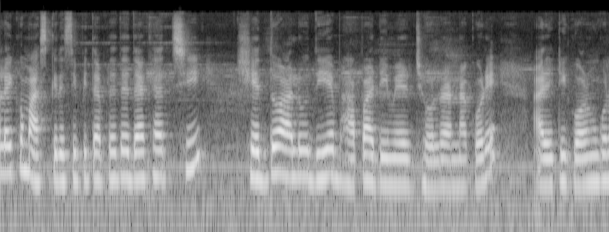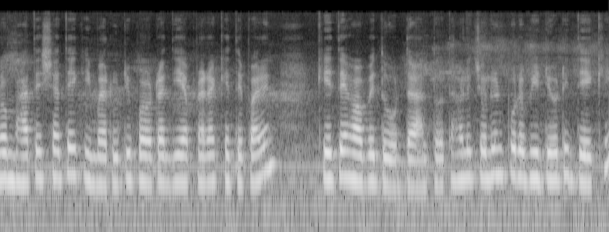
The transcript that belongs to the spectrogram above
আলাইকুম আজকে রেসিপিতে আপনাদের দেখাচ্ছি সেদ্ধ আলু দিয়ে ভাপা ডিমের ঝোল রান্না করে। আর এটি গরম গরম ভাতের সাথে কিংবা রুটি পরোটা দিয়ে আপনারা খেতে পারেন। খেতে হবে দুর্দান্ত। তাহলে চলুন পুরো ভিডিওটি দেখি।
